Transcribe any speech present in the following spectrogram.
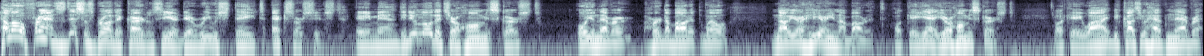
Hello, friends. This is Brother Carlos here, the real estate exorcist. Amen. Did you know that your home is cursed? Oh, you never heard about it? Well, now you're hearing about it. Okay, yeah, your home is cursed. Okay, why? Because you have never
